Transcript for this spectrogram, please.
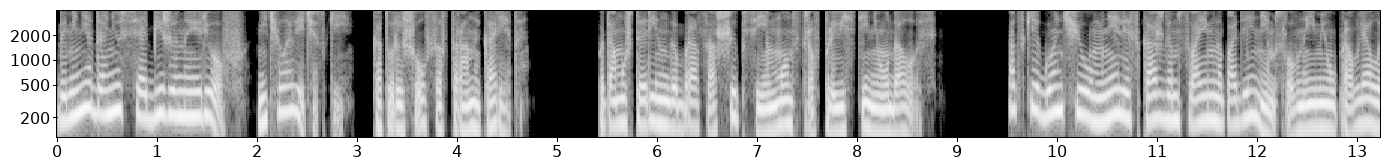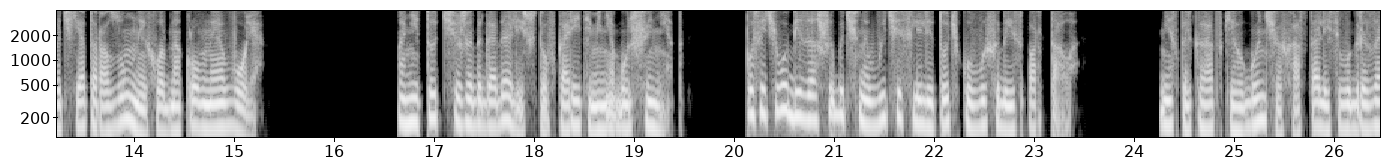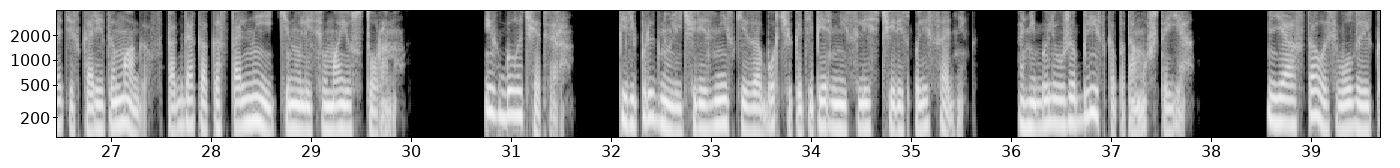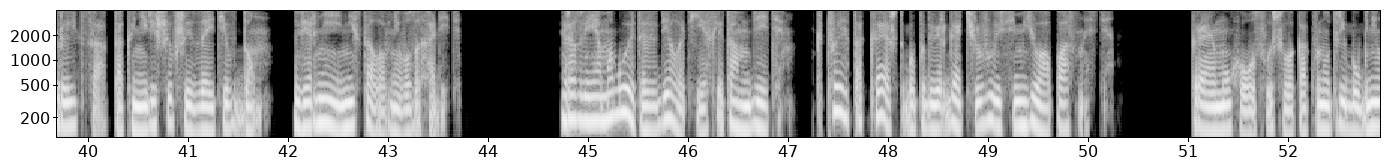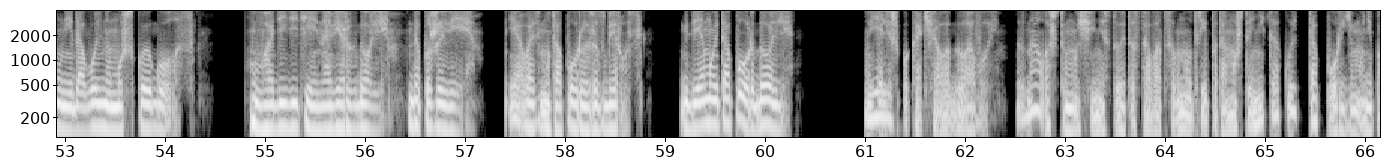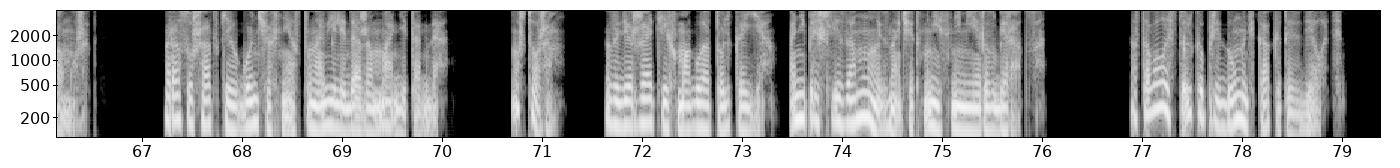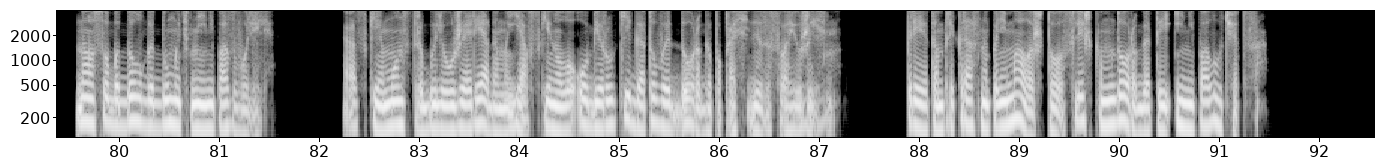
До меня донесся обиженный рев, нечеловеческий, который шел со стороны кареты. Потому что Ринга Брас ошибся, и монстров провести не удалось. Адские гончие умнели с каждым своим нападением, словно ими управляла чья-то разумная и хладнокровная воля. Они тотчас же догадались, что в карете меня больше нет, после чего безошибочно вычислили точку выхода из портала. Несколько адских гончих остались выгрызать из кареты магов, тогда как остальные кинулись в мою сторону. Их было четверо. Перепрыгнули через низкий заборчик и теперь неслись через полисадник. Они были уже близко, потому что я. Я осталась возле крыльца, так и не решившись зайти в дом. Вернее, не стала в него заходить. Разве я могу это сделать, если там дети? Кто я такая, чтобы подвергать чужую семью опасности? Краем уха услышала, как внутри бубнил недовольный мужской голос. «Уводи детей наверх, Долли, да поживее. Я возьму топор и разберусь. Где мой топор, Долли?» Но я лишь покачала головой. Знала, что мужчине стоит оставаться внутри, потому что никакой топор ему не поможет. Раз уж адских гончих не остановили даже маги тогда. Ну что же, задержать их могла только я. Они пришли за мной, значит, мне с ними и разбираться. Оставалось только придумать, как это сделать но особо долго думать мне не позволили. Адские монстры были уже рядом, и я вскинула обе руки, готовая дорого попросить за свою жизнь. При этом прекрасно понимала, что слишком дорого-то и не получится.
